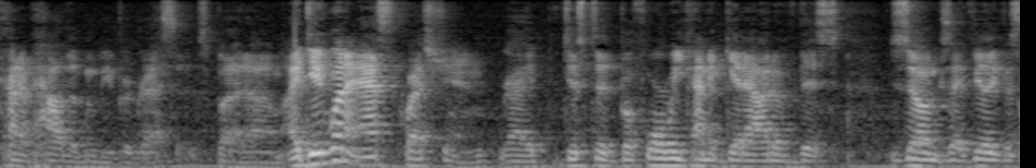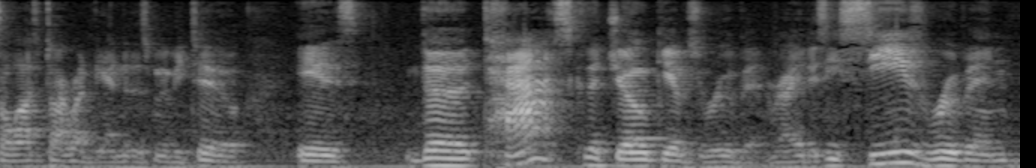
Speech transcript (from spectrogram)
kind of how the movie progresses. But um, I did want to ask the question, right, just to, before we kind of get out of this zone because I feel like there's a lot to talk about at the end of this movie too. Is the task that Joe gives Ruben, right? Is he sees Ruben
